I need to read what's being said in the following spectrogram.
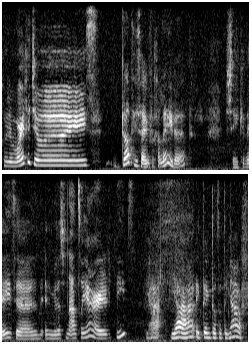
Goedemorgen, Joyce. Dat is even geleden. Zeker weten. Inmiddels een aantal jaar, niet? Ja, ja, ik denk dat het een jaar of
